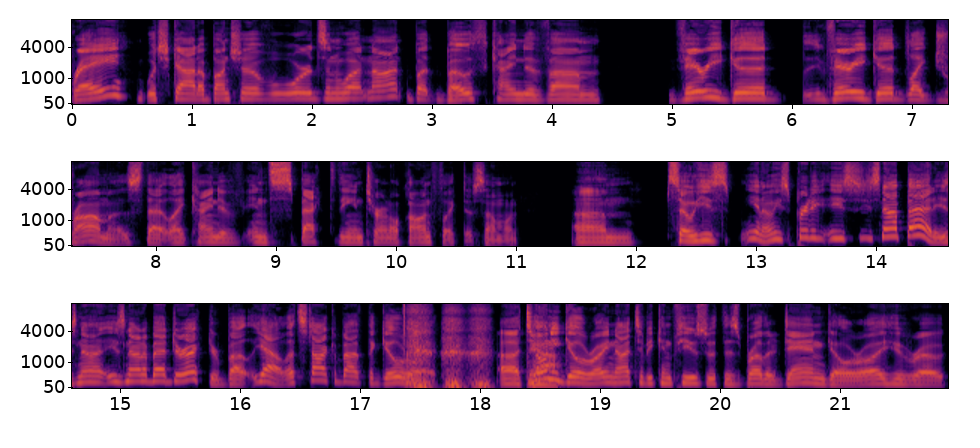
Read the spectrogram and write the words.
Ray, which got a bunch of awards and whatnot, but both kind of um very good very good like dramas that like kind of inspect the internal conflict of someone. Um so he's you know he's pretty he's he's not bad he's not he's not a bad director but yeah let's talk about the Gilroy uh Tony Yeah. Gilroy not to be confused with his brother Dan Gilroy who wrote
